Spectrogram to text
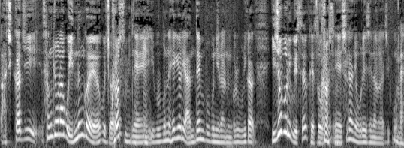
아직까지 상존하고 있는 거예요, 그죠? 그렇습니다. 네, 예. 이 부분은 해결이 안 된 부분이라는 걸 우리가 잊어버리고 있어요, 계속. 그렇습니다. 예, 시간이 오래 지나가지고. 네.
